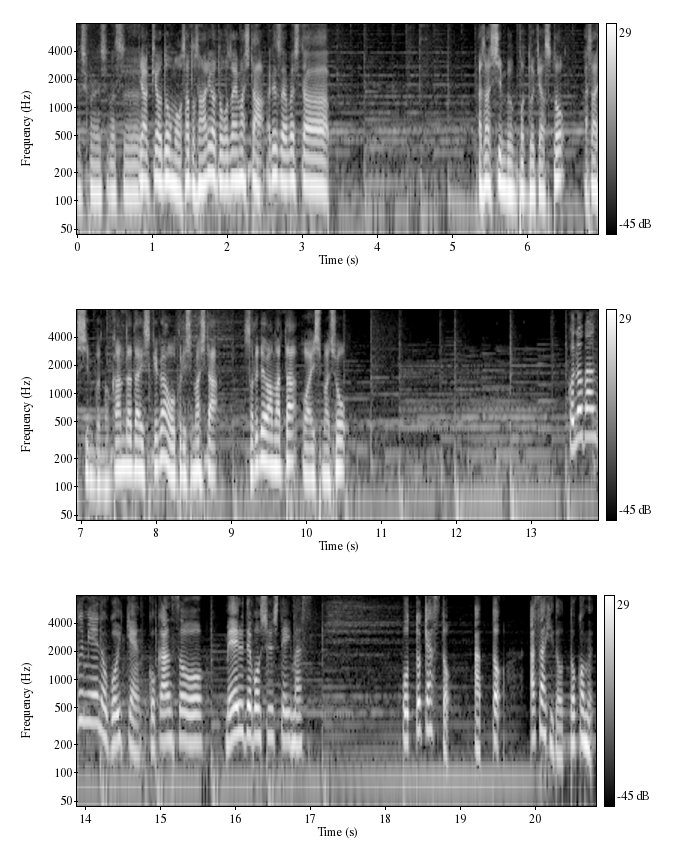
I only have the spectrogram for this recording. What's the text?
ろしくお願いします。じゃあ今日どうも佐藤さんありがとうございました。ありがとうございました。朝日新聞ポッドキャスト朝日新聞の神田大輔がお送りしました。それではまたお会いしましょう。この番組へのご意見ご感想をメールで募集しています。ポッドキャストアット朝日 .com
